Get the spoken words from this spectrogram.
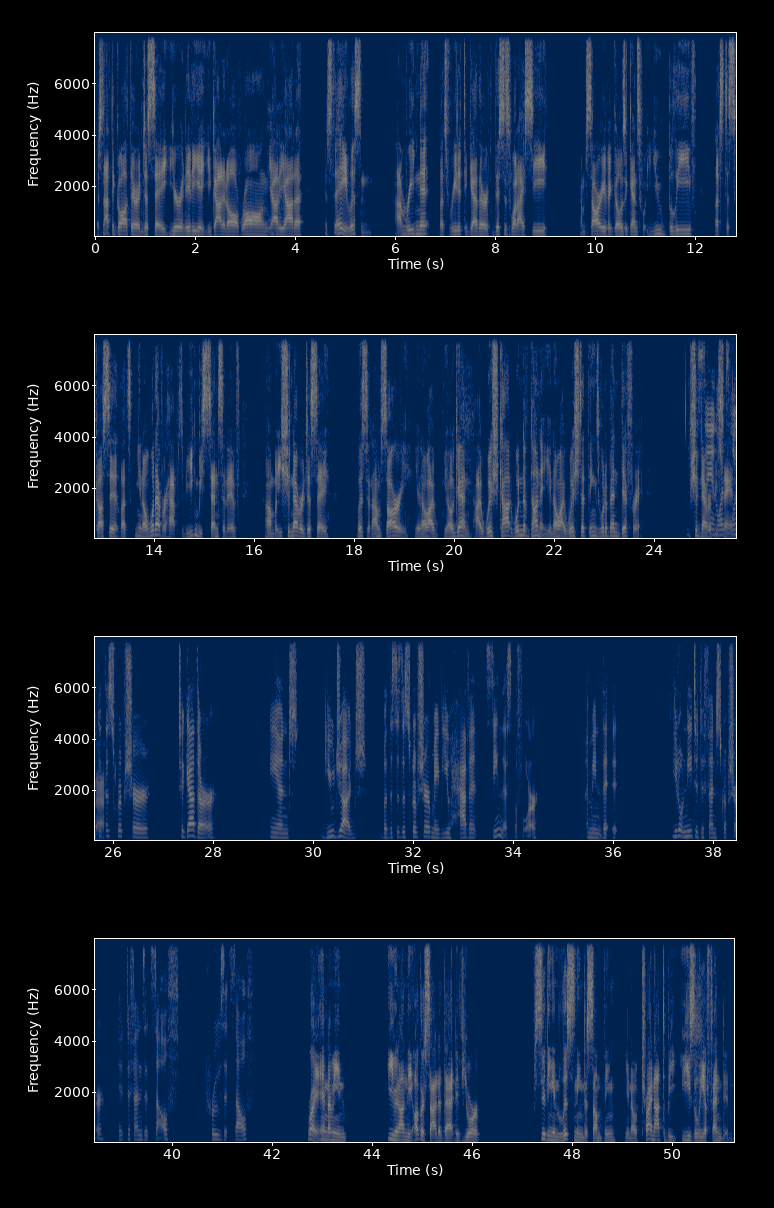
it's not to go out there and just say, you're an idiot, you got it all wrong, yada, yada. It's, hey, listen, I'm reading it. Let's read it together. This is what I see. I'm sorry if it goes against what you believe. Let's discuss it. Let's, you know, whatever happens to be. You can be sensitive, um, but you should never just say, listen, I'm sorry. You know, I, you know, again, I wish God wouldn't have done it. You know, I wish that things would have been different. You should never saying, be let's saying look that. at the scripture together and you judge but this is the scripture maybe you haven't seen this before i mean that it, you don't need to defend scripture it defends itself proves itself Right. And I mean, even on the other side of that, if you're sitting and listening to something, you know, try not to be easily offended.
